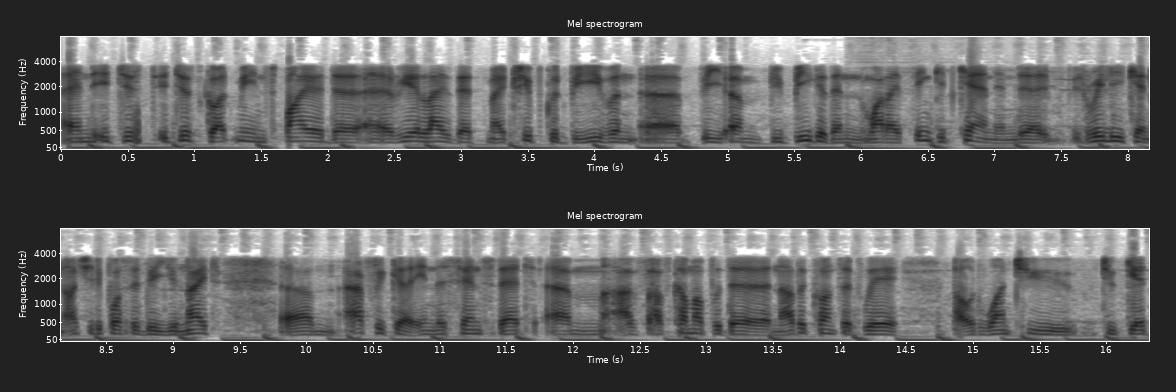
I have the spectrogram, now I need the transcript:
and it just it just got me inspired. Uh, I realized that my trip could be even uh, be um, be bigger than what I think it can, and uh, it really can actually possibly unite um, Africa in the sense that um, I've I've come up with another concept where I would want to to get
